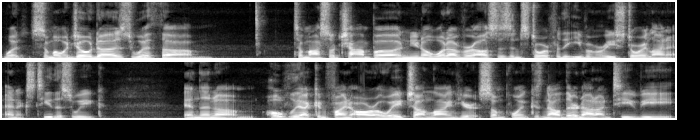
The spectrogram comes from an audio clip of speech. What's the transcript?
what Samoa Joe does with um, Tommaso Ciampa and you know whatever else is in store for the Eva Marie storyline at NXT this week. And then um, hopefully I can find ROH online here at some point because now they're not on TV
